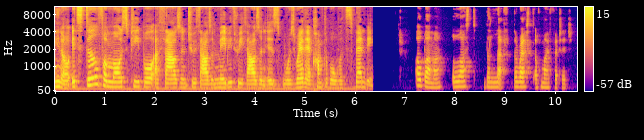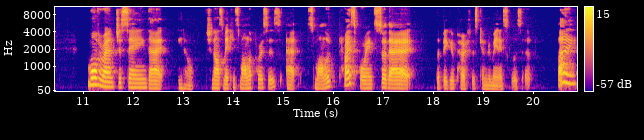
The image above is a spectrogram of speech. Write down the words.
you know, it's still for most people a thousand, two thousand, maybe three thousand is was where they're comfortable with spending. Obama lost the left the rest of my footage. More of a rant just saying that, you know, Chanel's making smaller purses at smaller price points so that the bigger purses can remain exclusive. Bye.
